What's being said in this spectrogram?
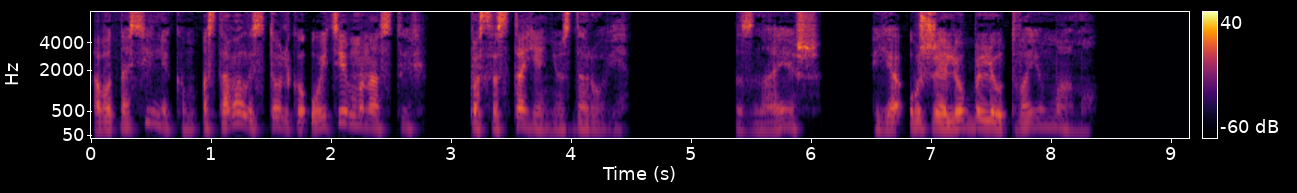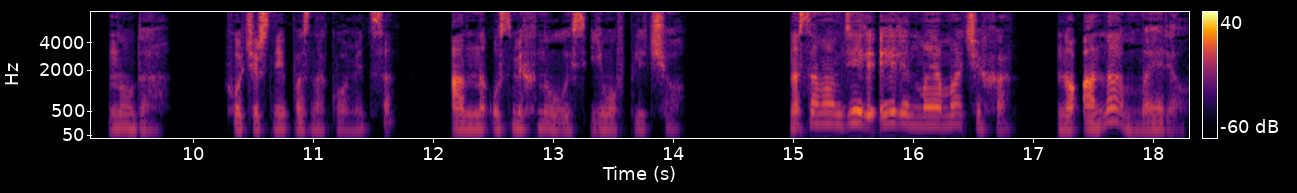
А вот насильникам оставалось только уйти в монастырь по состоянию здоровья. Знаешь, я уже люблю твою маму. Ну да, хочешь с ней познакомиться? Анна усмехнулась ему в плечо. На самом деле Эллен моя мачеха, но она Мэрил.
